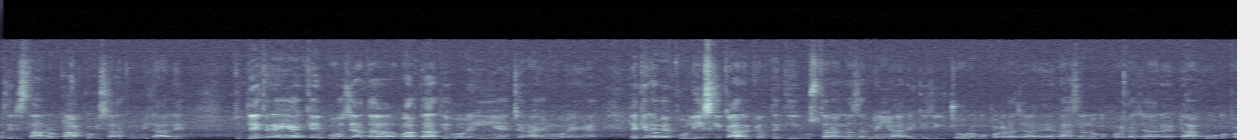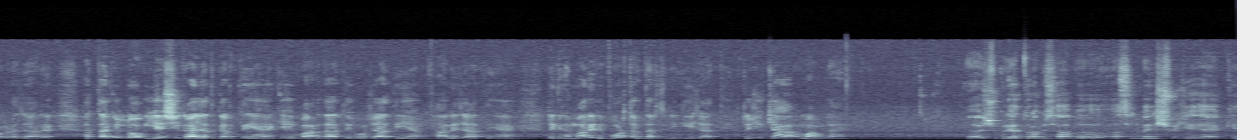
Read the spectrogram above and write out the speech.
वज़ीरस्तान और टाक को भी साथ में मिला लें तो देख रहे हैं कि बहुत ज़्यादा वारदातें हो रही हैं, जराइम हो रहे हैं, लेकिन हमें पुलिस की कारकर्दगी उस तरह नज़र नहीं आ रही कि जी चोरों को पकड़ा जा रहा है, राहजनों को पकड़ा जा रहा है, डाकुओं को पकड़ा जा रहा है। हती कि लोग ये शिकायत करते हैं कि वारदातें हो जाती हैं हम थाने जाते हैं, लेकिन हमारी रिपोर्ट तक दर्ज नहीं की जाती। तो ये क्या मामला है? शुक्रिया तुराबी साहब। असल में इशू ये है कि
